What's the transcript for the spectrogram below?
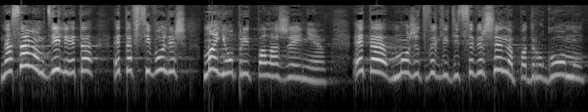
На самом деле это, это всего лишь мое предположение. Это может выглядеть совершенно по-другому.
